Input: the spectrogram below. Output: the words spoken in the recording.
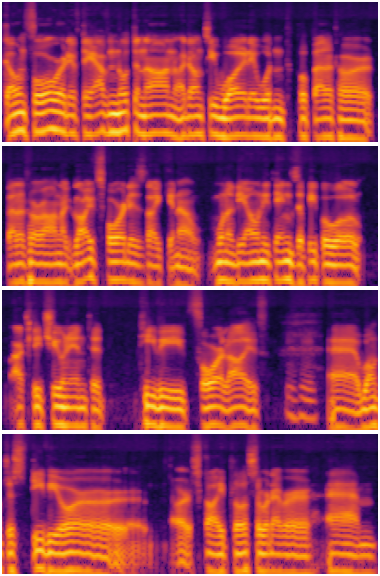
going forward, if they have nothing on, I don't see why they wouldn't put Bellator Bellator on. Like live sport is like you know one of the only things that people will actually tune in to TV four live. Mm-hmm. Uh, won't just DVR or or Sky Plus or whatever. Um,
